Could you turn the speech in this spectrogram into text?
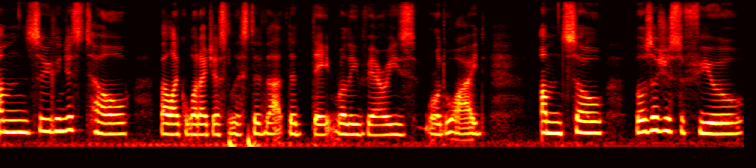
Um, so you can just tell by like what I just listed that the date really varies worldwide. Um, so those are just a few,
